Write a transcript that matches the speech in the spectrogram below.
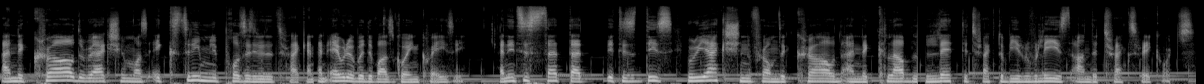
And the crowd reaction was extremely positive to the track, and everybody was going crazy. And it is said that it is this reaction from the crowd and the club led the track to be released on the Trax Records.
